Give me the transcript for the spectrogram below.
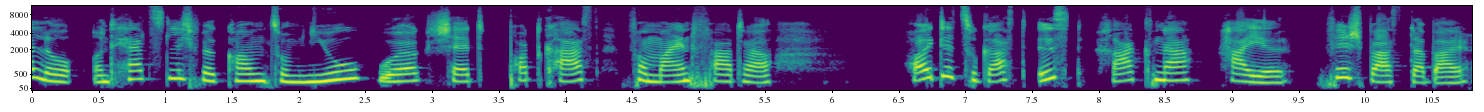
Hallo und herzlich willkommen zum New Work Chat Podcast von Mein Vater. Heute zu Gast ist Ragnar Heil. Viel Spaß dabei.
